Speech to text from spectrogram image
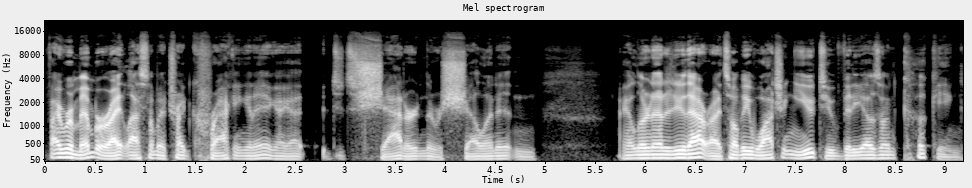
If I remember right, last time I tried cracking an egg, I got just shattered and there was shell in it, and I got to learn how to do that right. So I'll be watching YouTube videos on cooking.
